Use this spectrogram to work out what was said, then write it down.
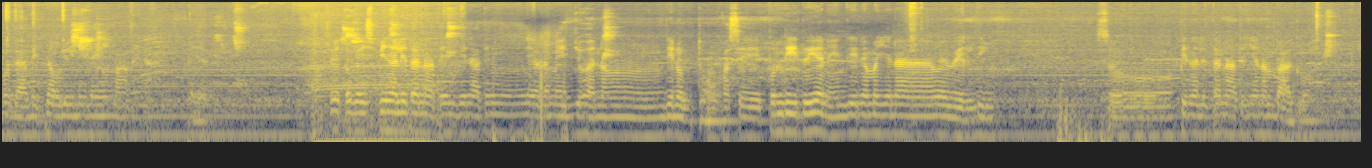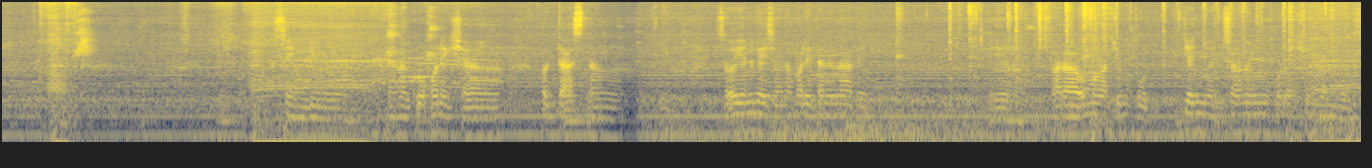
magamit na uli nila yung makina. Ayan. So ito guys, pinalitan natin. Hindi natin niremedyohan ng dinugtong kasi pundido yan eh. Hindi naman yan na welding. So, pinalitan natin yan ng bago. Assembly na yan. Na nagko-connect siya pagtaas ng So ayan guys, oh, napalitan na natin. Ayan, para umangat yung foot. Diyan yun, sana yung connection yan guys.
